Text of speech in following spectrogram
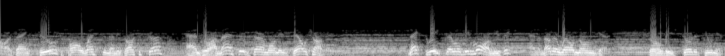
Our thanks, too, to Paul Weston and his orchestra, and to our of ceremonies, Del Sharbutt. Next week, there will be more music and another well-known guest, so be sure to tune in.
